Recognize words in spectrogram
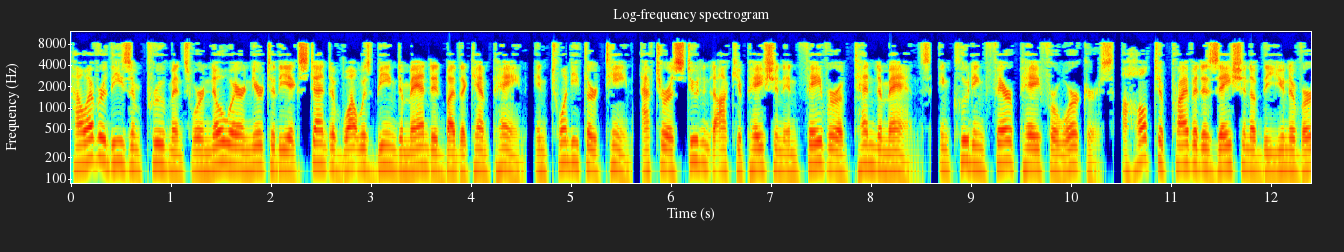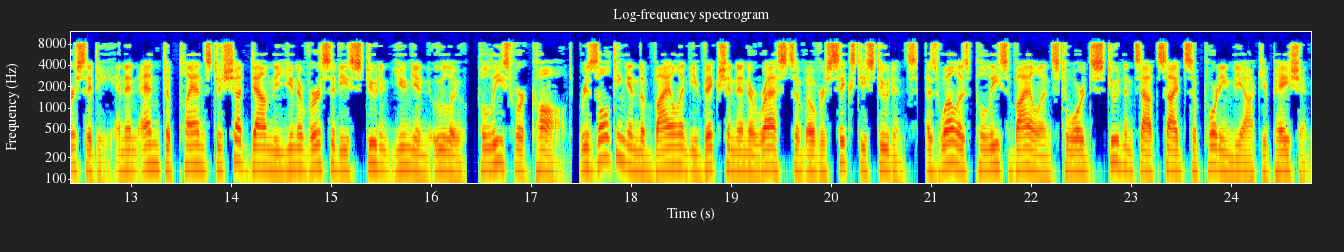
however these improvements were nowhere near to the extent of what was being demanded by the campaign. In 2013, after a student occupation in favor of ten demands, including fair pay for workers, a halt to privatization of the university and an end to plans to shut down the university's student union ULU, police were called, resulting in the violent eviction and arrests of over 60 students, as well as police police violence towards students outside supporting the occupation.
